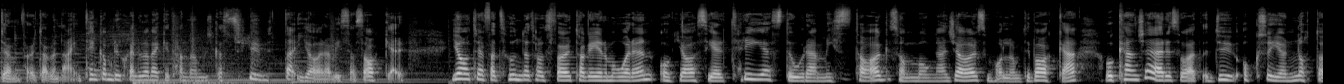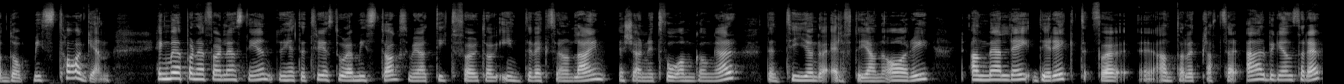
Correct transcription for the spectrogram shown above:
drömföretag online. Tänk om det i själva verket handlar om att du ska sluta göra vissa saker. Jag har träffat hundratals företagare genom åren och jag ser tre stora misstag som många gör som håller dem tillbaka. Och kanske är det så att du också gör något av de misstagen. Häng med på den här föreläsningen. Den heter Tre stora misstag som gör att ditt företag inte växer online. Jag kör den i två omgångar den 10 och 11 januari. Anmäl dig direkt för eh, antalet platser är begränsade.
